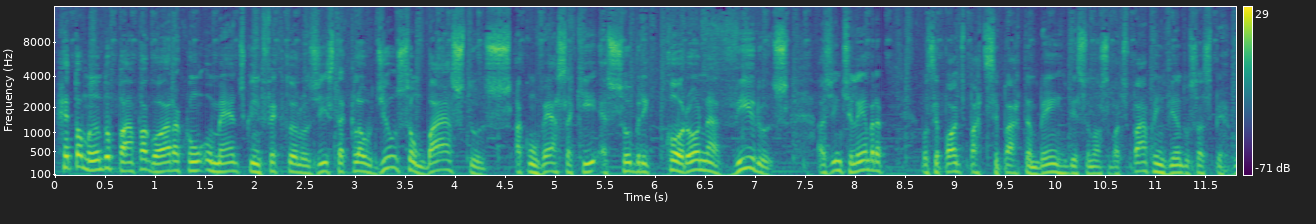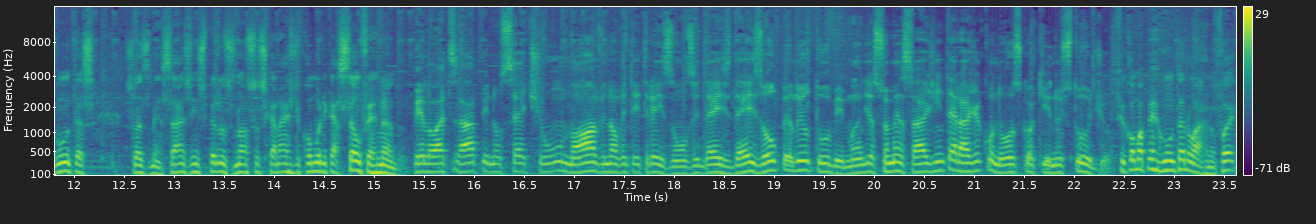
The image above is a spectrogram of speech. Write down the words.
retomando o papo agora com o médico infectologista Claudilson Bastos. A conversa aqui é sobre coronavírus. A gente lembra, você pode participar também desse nosso bate-papo enviando suas perguntas, suas mensagens pelos nossos canais de comunicação, Fernando. Pelo WhatsApp no 719 9311 1010 ou pelo YouTube. Mande a sua mensagem e interaja conosco aqui no estúdio. Ficou uma pergunta no ar, não foi?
